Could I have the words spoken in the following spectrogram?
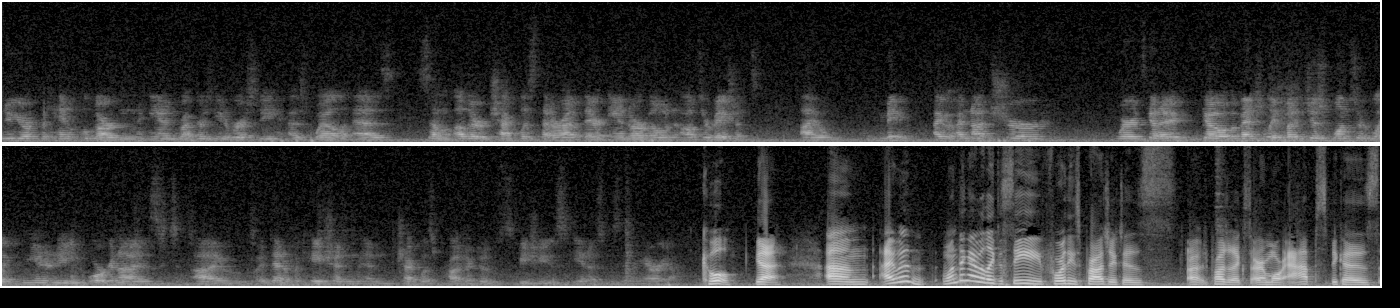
New York Botanical Garden and Rutgers University, as well as some other checklists that are out there and our own observations. I may, I, I'm not sure where it's gonna go eventually, but it's just one sort of like community organized, uh, identification and checklist project of species in a specific area. Cool. Yeah. Um, I would. One thing I would like to see for these project is projects are more apps because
